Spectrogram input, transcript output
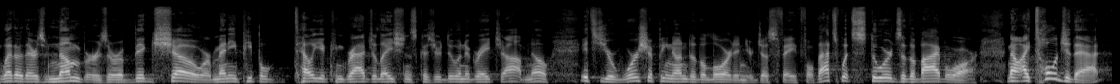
whether there's numbers or a big show or many people tell you congratulations because you're doing a great job. No, it's you're worshiping unto the Lord and you're just faithful. That's what stewards of the Bible are. Now, I told you that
